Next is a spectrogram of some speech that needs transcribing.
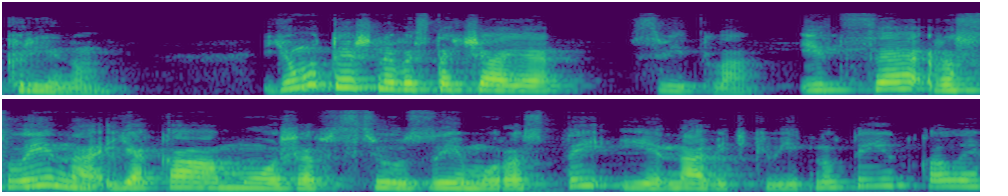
крінум. Йому теж не вистачає світла. І це рослина, яка може всю зиму рости і навіть квітнути інколи,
